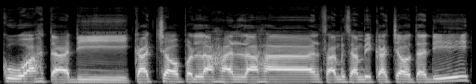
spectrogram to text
kuah tadi kacau perlahan-lahan sambil-sambil kacau tadi.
